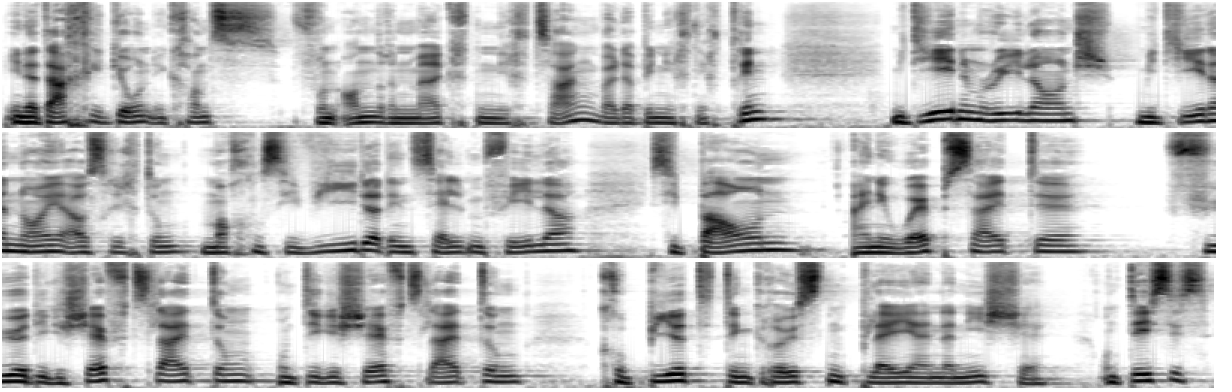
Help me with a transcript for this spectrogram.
in der Dachregion. Ich kann es von anderen Märkten nicht sagen, weil da bin ich nicht drin. Mit jedem Relaunch, mit jeder Neuausrichtung machen sie wieder denselben Fehler. Sie bauen eine Webseite für die Geschäftsleitung und die Geschäftsleitung gruppiert den größten Player in der Nische. Und das ist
